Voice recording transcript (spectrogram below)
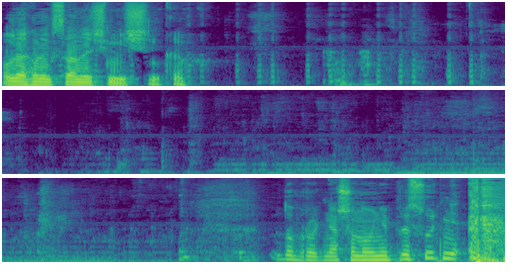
Олег Олександрович Міщенко. Доброго дня, шановні присутні.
